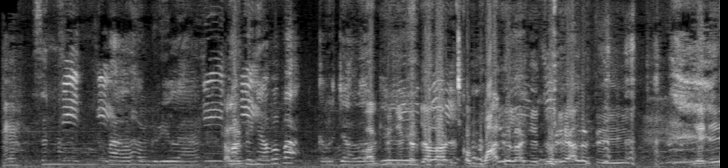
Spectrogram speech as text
Seneng Pak, Alhamdulillah. Kalau- Waktunya apa Pak? Kerja lagi. Waktunya kerja lagi, kembali lagi to reality. Jadi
